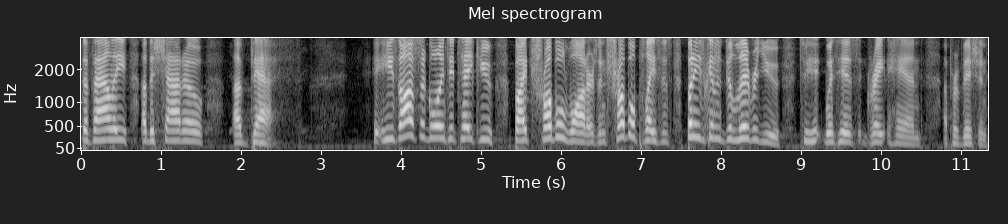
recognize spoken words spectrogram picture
the valley of the shadow of death. He's also going to take you by troubled waters and troubled places, but He's going to deliver you to, with His great hand of provision.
